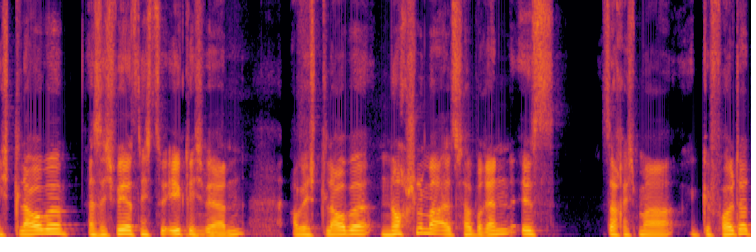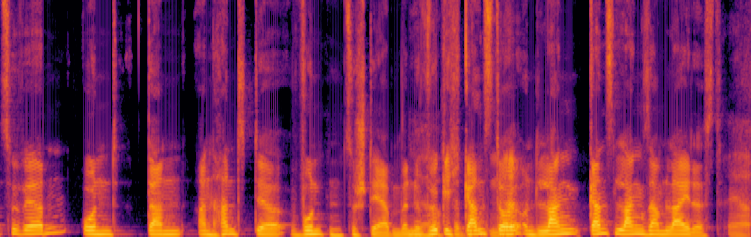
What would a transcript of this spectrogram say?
Ich glaube, also ich will jetzt nicht zu Mhm. eklig werden, aber ich glaube, noch schlimmer als verbrennen ist, sag ich mal, gefoltert zu werden und dann anhand der Wunden zu sterben, wenn Ja, du wirklich ganz doll ne? und lang, ganz langsam leidest. Ja.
